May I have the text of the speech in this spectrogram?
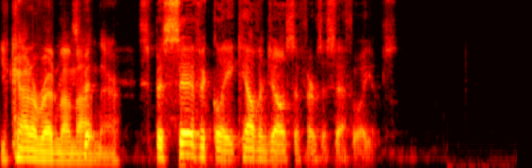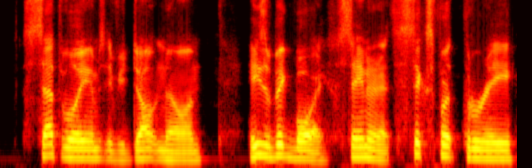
You kind of read my Spe- mind there. Specifically, Kelvin Joseph versus Seth Williams. Seth Williams, if you don't know him, he's a big boy, standing at six foot three,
